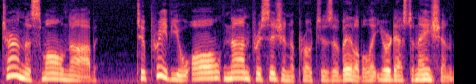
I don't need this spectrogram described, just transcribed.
Turn the small knob to preview all non-precision approaches available at your destination.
